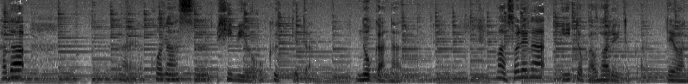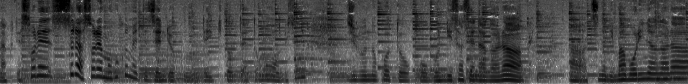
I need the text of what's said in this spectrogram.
ただ、こなす日々を送ってたのかなってまあそれがいいとか悪いとかではなくてそれすらそれも含めて全力で生きとったやと思うんですね。自分のことをこう分離させながらあ常に守りながら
